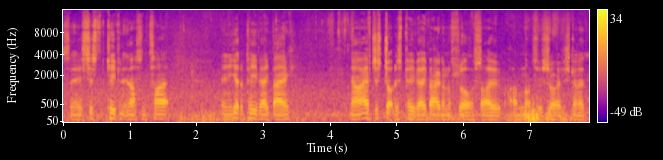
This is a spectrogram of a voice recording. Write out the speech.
So it's just keeping it nice and tight. Then you get the PVA bag. Now I have just dropped this PVA bag on the floor, so I'm not too sure if it's going to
